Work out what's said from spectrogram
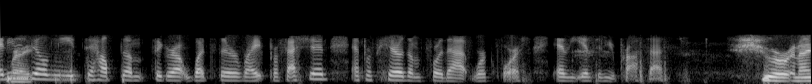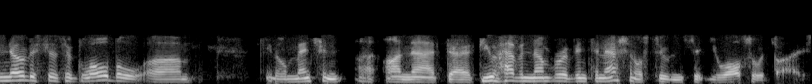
anything right. they'll need to help them figure out what's their right profession and prepare them for that workforce and the interview process. Sure, and I noticed there's a global, um, you know, mention uh, on that. Uh, do you have a number of international students that you also advise?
